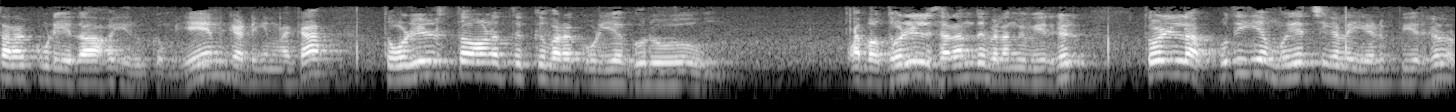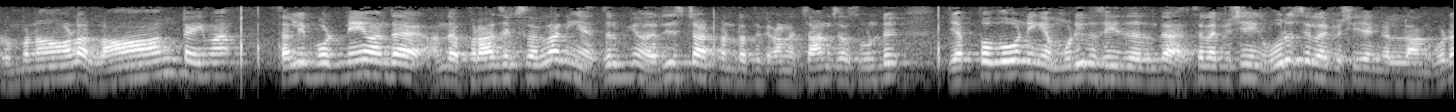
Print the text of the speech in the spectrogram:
தரக்கூடியதாக இருக்கும். ஏன்னு கேட்டீங்கன்னாக்கா தொழில் ஸ்தானத்துக்கு வரக்கூடிய குரு. அப்போ தொழில் சிறந்து விளங்குவீர்கள். தொழிலில் புதிய முயற்சிகளை எடுப்பீர்கள். ரொம்ப நாளாக லாங் டைமாக தள்ளி போட்டுனே வந்த அந்த ப்ராஜெக்ட்ஸ் எல்லாம் நீங்க திருப்பியும் ரீஸ்டார்ட் பண்றதுக்கான சான்சஸ் உண்டு. எப்பவோ நீங்க முடிவு செய்திருந்த சில விஷயங்கள் ஒரு சில விஷயங்கள்லாம் கூட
